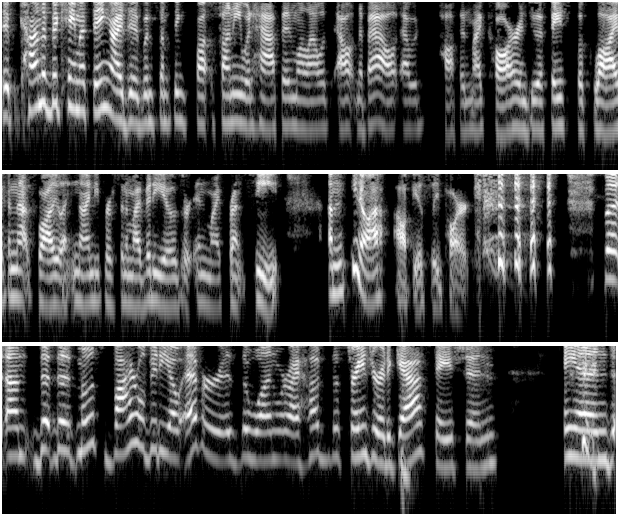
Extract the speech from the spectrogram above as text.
it kind of became a thing I did when something fu- funny would happen while I was out and about. I would hop in my car and do a Facebook live. And that's why like 90% of my videos are in my front seat. Um, you know, I obviously parked. but um, the, the most viral video ever is the one where I hugged the stranger at a gas station and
